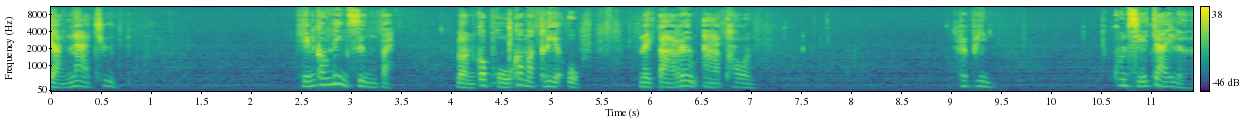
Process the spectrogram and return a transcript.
อย่างน่าชื่น เห็นเขานิ่งซึมไป หล่อนก็โผล่เข้ามาเคลียอก ในตาเริ่มอาทรระพิน คุณเสียใจเหรอ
